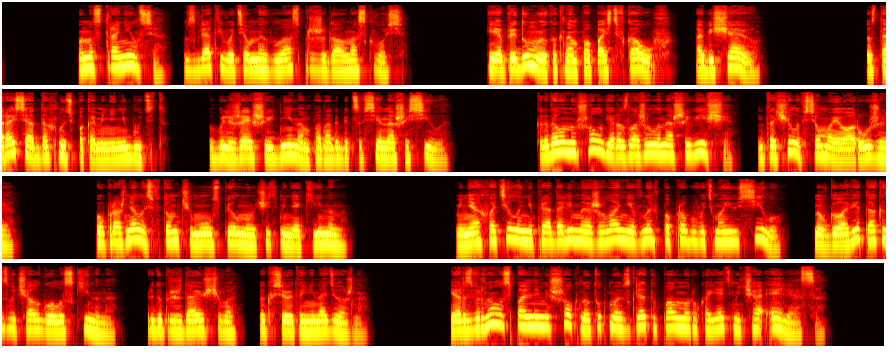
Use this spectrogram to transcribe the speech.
Он отстранился, взгляд его темных глаз прожигал насквозь. «Я придумаю, как нам попасть в Кауф. Обещаю. Постарайся отдохнуть, пока меня не будет. В ближайшие дни нам понадобятся все наши силы». Когда он ушел, я разложила наши вещи, наточила все мое оружие, поупражнялась в том, чему успел научить меня Кинан, меня охватило непреодолимое желание вновь попробовать мою силу, но в голове так и звучал голос Кинана, предупреждающего, как все это ненадежно. Я развернула спальный мешок, но тут мой взгляд упал на рукоять меча Элиаса.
